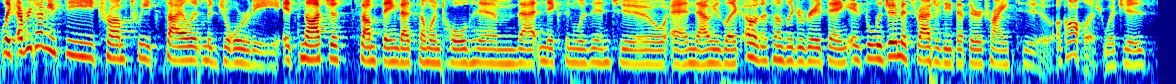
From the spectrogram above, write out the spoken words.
like every time you see Trump tweet silent majority, it's not just something that someone told him that Nixon was into, and now he's like, oh, that sounds like a great thing. It's a legitimate strategy that they're trying to accomplish, which is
